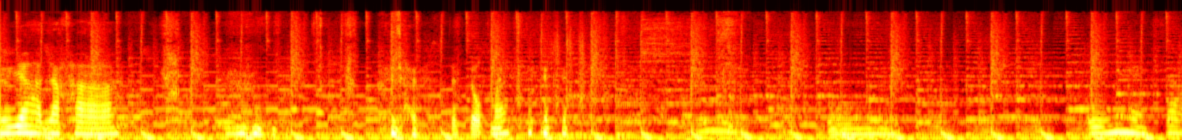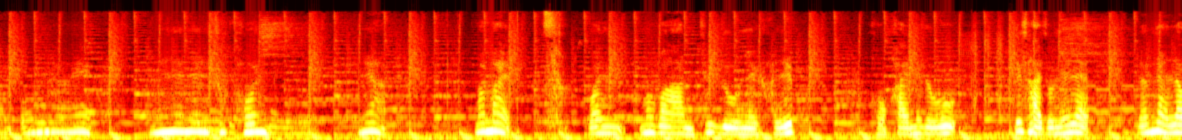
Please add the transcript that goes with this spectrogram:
นุญาตนะคะ จะจบไหมโอ้ยเออนี่ไงสร้าโอ้นี่ไงนี่นี่นี่ทุกคน เนี่ยไม่ไม่ วันเมื่อวานที่ดูในคลิปของใครไม่รู้ ที่ถ่ายตรงนี้แหละ แล้วเนี่ยเรา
